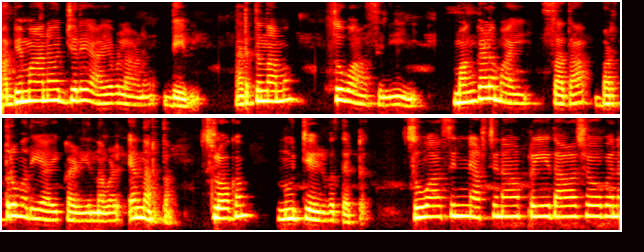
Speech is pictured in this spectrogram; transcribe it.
അഭിമാനോജ്വലയായവളാണ് ദേവി. അടുത്ത നാമം സുവാസിനി. മംഗളമായി സദാ ഭർത്തൃമതിയായി കഴിയുന്നവൾ എന്നർത്ഥം. ശ്ലോകം നൂറ്റി എഴുപത്തെട്ട് സുവാസിന്യർച്ചന പ്രീതാശോഭന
